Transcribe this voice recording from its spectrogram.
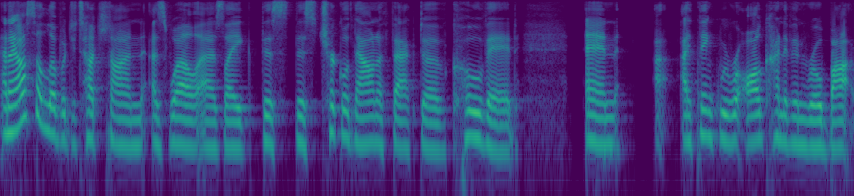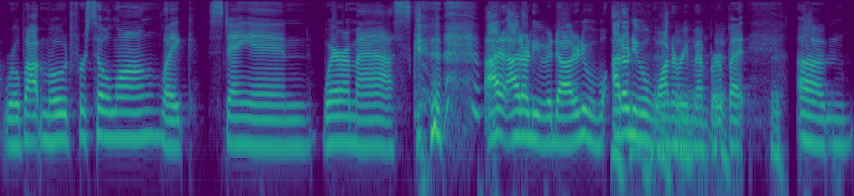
And i also love what you touched on as well as like this this trickle down effect of covid. And I think we were all kind of in robot robot mode for so long, like stay in, wear a mask. I, I don't even know. I don't even I don't even want to remember. But um,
